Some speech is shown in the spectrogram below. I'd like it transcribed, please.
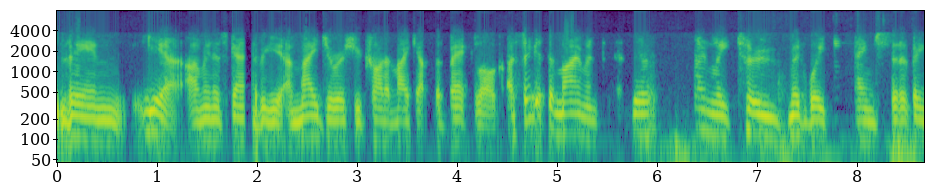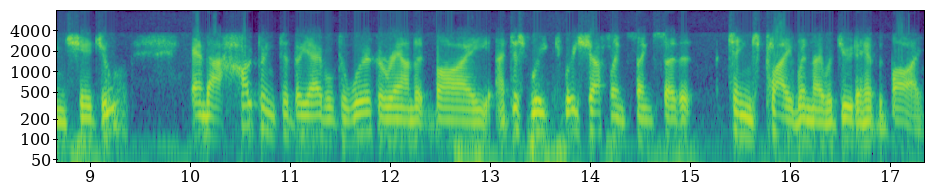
then yeah, I mean it's going to be a major issue trying to make up the backlog. I think at the moment there are only two midweek games that have been scheduled. And are hoping to be able to work around it by uh, just re- reshuffling things so that teams play when they were due to have the bye.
